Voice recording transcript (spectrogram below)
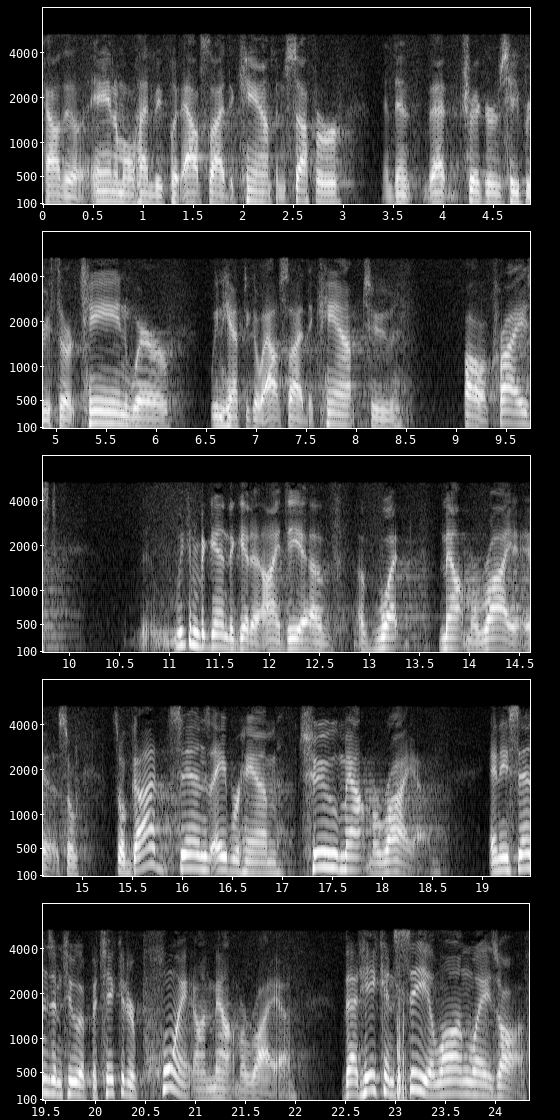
how the animal had to be put outside the camp and suffer, and then that triggers Hebrew 13, where we have to go outside the camp to follow Christ, we can begin to get an idea of, of what Mount Moriah is. So, so God sends Abraham to Mount Moriah, and he sends him to a particular point on Mount Moriah that he can see a long ways off.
